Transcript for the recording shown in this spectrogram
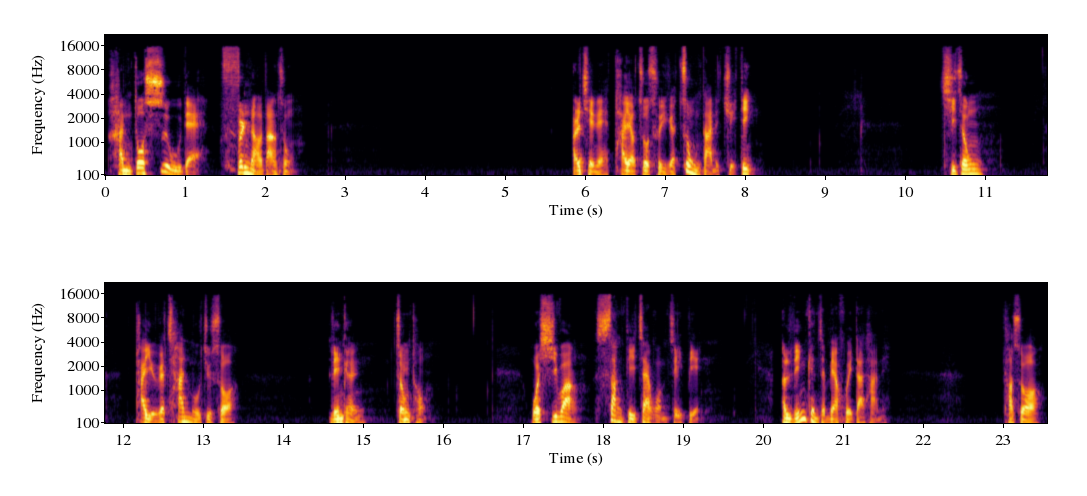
很多事物的纷扰当中，而且呢，他要做出一个重大的决定。其中，他有一个参谋就说：“林肯总统，我希望上帝在我们这边。”而林肯怎么样回答他呢？他说：“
